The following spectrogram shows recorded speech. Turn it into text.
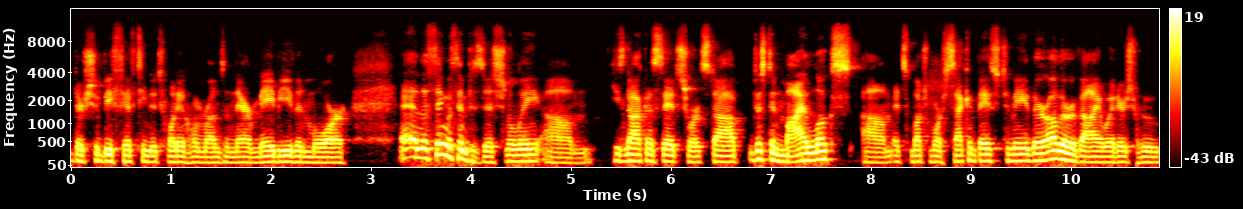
There should be 15 to 20 home runs in there, maybe even more. And the thing with him positionally, um, he's not going to stay at shortstop. Just in my looks, um, it's much more second base to me. There are other evaluators who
